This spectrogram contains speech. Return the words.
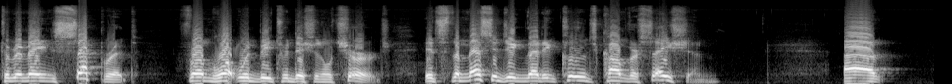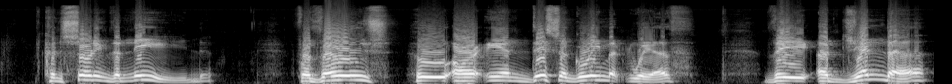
to remain separate from what would be traditional church. It's the messaging that includes conversation. Uh, concerning the need for those who are in disagreement with the agenda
